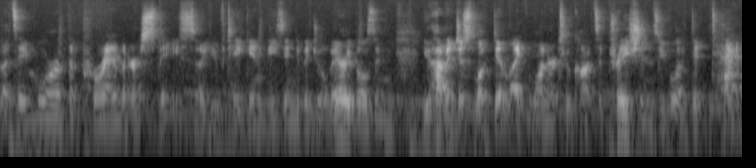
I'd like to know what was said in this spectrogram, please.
let's say, more of the parameter space. So you've taken these individual variables and you haven't just looked at like one or two concentrations, you've looked at 10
